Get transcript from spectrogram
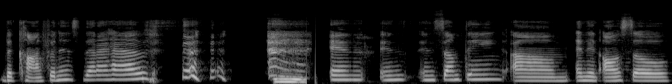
The confidence that I have mm. in in in something, um, and then also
